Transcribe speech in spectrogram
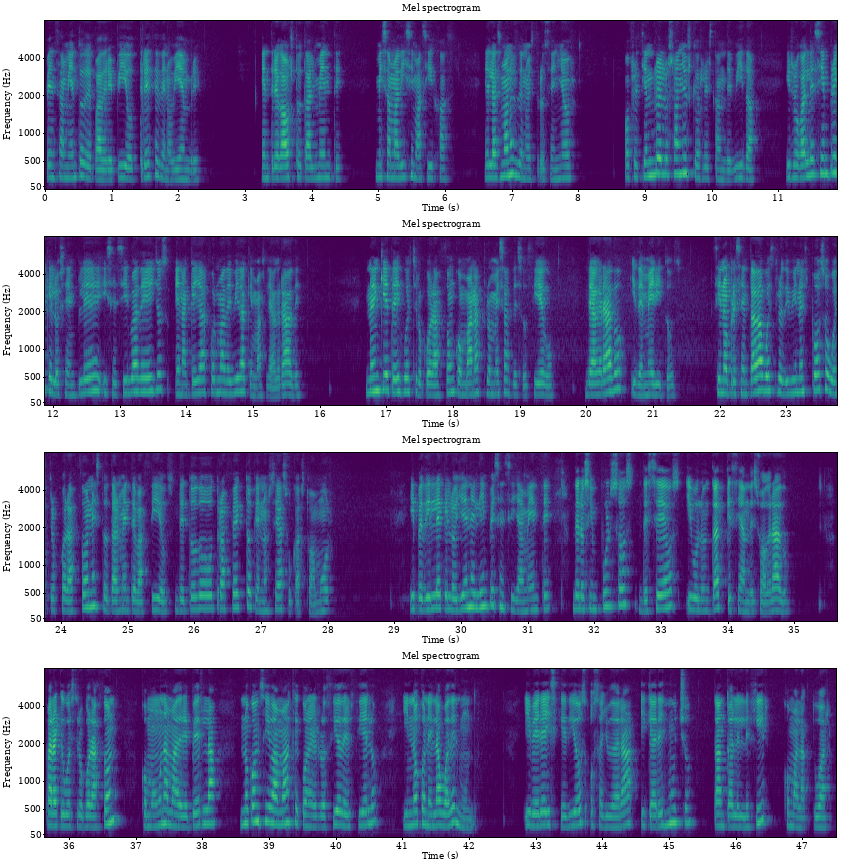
Pensamiento de Padre Pío, 13 de noviembre. Entregaos totalmente, mis amadísimas hijas, en las manos de nuestro Señor, ofreciéndole los años que os restan de vida, y rogadle siempre que los emplee y se sirva de ellos en aquella forma de vida que más le agrade. No inquietéis vuestro corazón con vanas promesas de sosiego, de agrado y de méritos, sino presentad a vuestro divino esposo vuestros corazones totalmente vacíos de todo otro afecto que no sea su casto amor, y pedidle que lo llene limpio y sencillamente de los impulsos, deseos y voluntad que sean de su agrado, para que vuestro corazón, como una madre perla, no conciba más que con el rocío del cielo y no con el agua del mundo. Y veréis que Dios os ayudará y que haréis mucho, tanto al elegir como al actuar.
